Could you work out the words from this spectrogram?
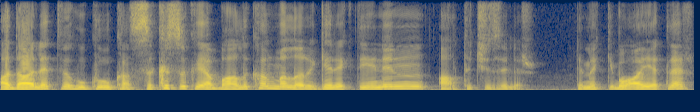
adalet ve hukuka sıkı sıkıya bağlı kalmaları gerektiğinin altı çizilir. Demek ki bu ayetler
